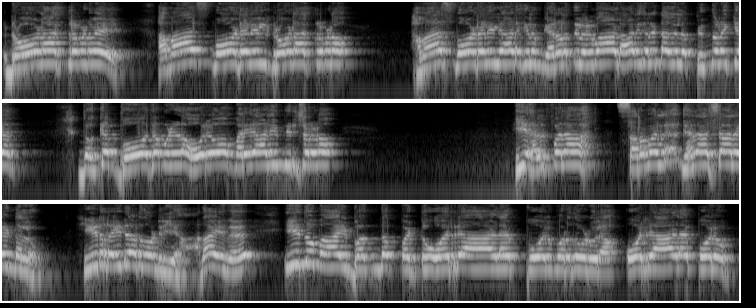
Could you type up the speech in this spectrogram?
ഡ്രോൺ ആക്രമണമേ. ഹമാസ് മോഡലിൽ ഡ്രോൺ ആക്രമണം. ഹമാസ് മോഡലിലാണെങ്കിലും കേരളത്തിൽ ഒരുപാട് ആളുകൾ ഉണ്ടാകില്ല പിന്തുണയ്ക്കാൻ. ഇതൊക്കെ ബോധമുള്ള ഓരോ മലയാളിയും തിരിച്ചറിയണം. ഈ അൽഫല സർവകലാശാല ഉണ്ടല്ലോ ഈട് റൈഡ് നടന്നുകൊണ്ടിരിക്കുക അതായത് ഇതുമായി ബന്ധപ്പെട്ട് ഒരാളെ പോലും വെറുതെ ഒരാളെ പോലും.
